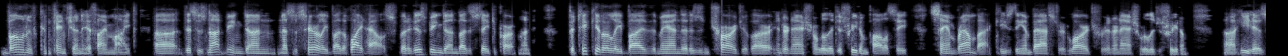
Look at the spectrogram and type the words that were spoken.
bone of contention, if I might. Uh, this is not being done necessarily by the White House, but it is being done by the State Department, particularly by the man that is in charge of our international religious freedom policy, Sam Brownback. He's the ambassador at large for international religious freedom. Uh, he has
